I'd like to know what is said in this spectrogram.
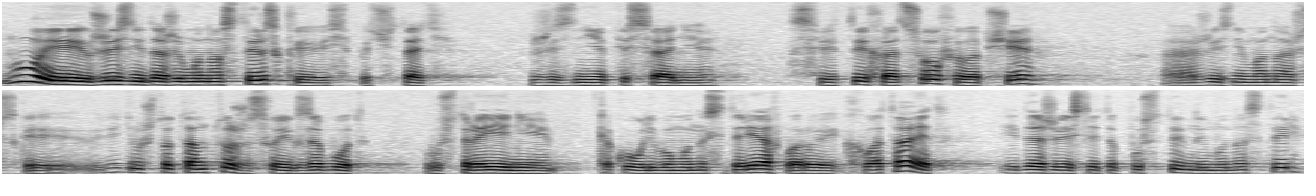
Ну и в жизни даже монастырской, если почитать жизнеописание святых отцов и вообще о жизни монашеской, видим, что там тоже своих забот в устроении какого-либо монастыря порой хватает. И даже если это пустынный монастырь,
